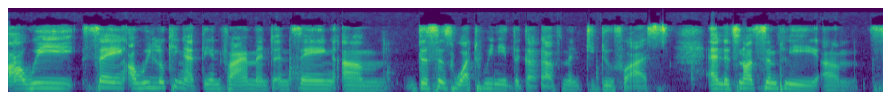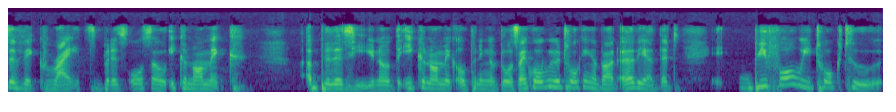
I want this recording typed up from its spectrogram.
are we saying, are we looking at the environment and saying, um, this is what we need the government to do for us? And it's not simply um, civic rights, but it's also economic ability, you know, the economic opening of doors. Like what we were talking about earlier, that before we talk to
